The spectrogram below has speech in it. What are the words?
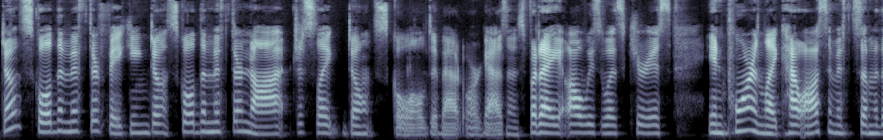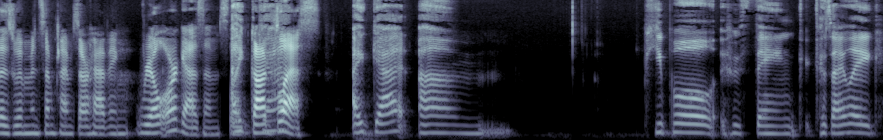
don't scold them if they're faking. Don't scold them if they're not. Just like don't scold about orgasms. But I always was curious in porn, like how awesome if some of those women sometimes are having real orgasms. Like God bless. I get um people who think because I like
